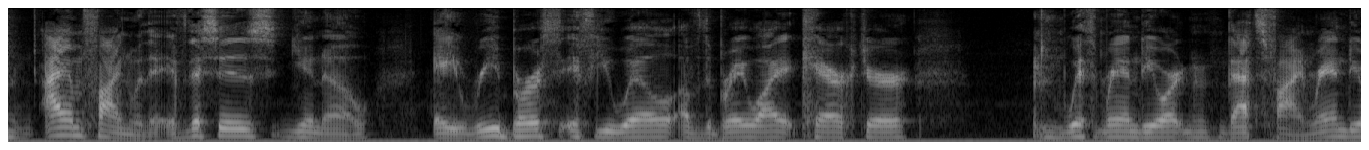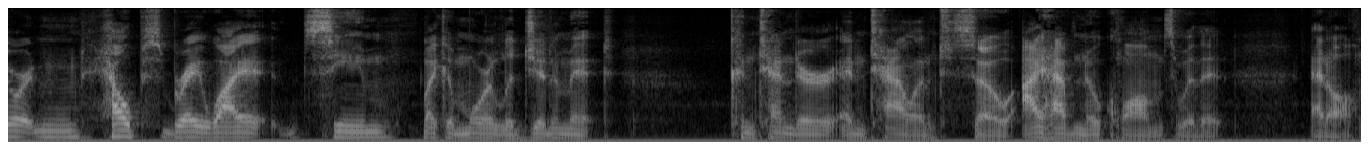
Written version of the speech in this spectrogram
I am fine with it. If this is, you know, a rebirth, if you will, of the Bray Wyatt character with Randy Orton, that's fine. Randy Orton helps Bray Wyatt seem like a more legitimate contender and talent, so I have no qualms with it at all.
